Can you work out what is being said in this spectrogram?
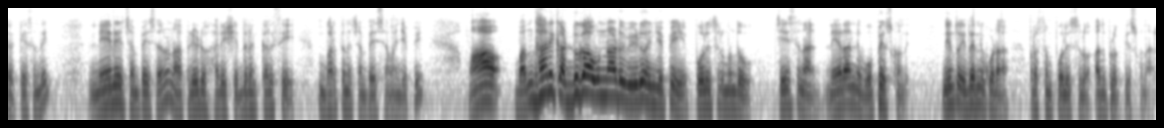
కక్కేసింది. నేనే చంపేశాను నా ప్రియుడు హరీష్ ఇద్దరం కలిసి భర్తను చంపేశామని చెప్పి మా బంధానికి అడ్డుగా ఉన్నాడు వీడు అని చెప్పి పోలీసుల ముందు చేసిన నేరాన్ని ఒప్పేసుకుంది. దీంతో ఇద్దరిని కూడా ప్రస్తుతం పోలీసులు అదుపులోకి తీసుకున్నారు.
